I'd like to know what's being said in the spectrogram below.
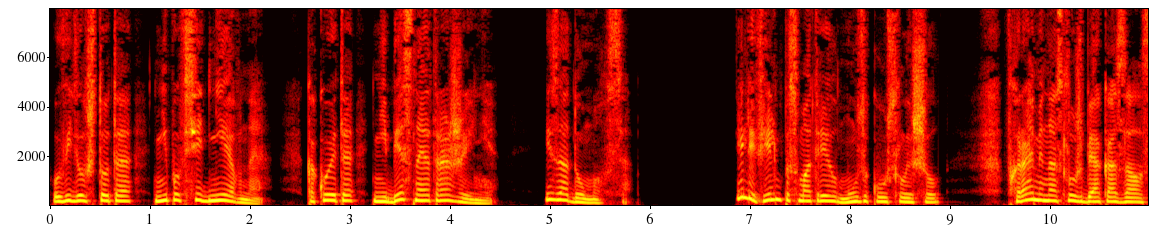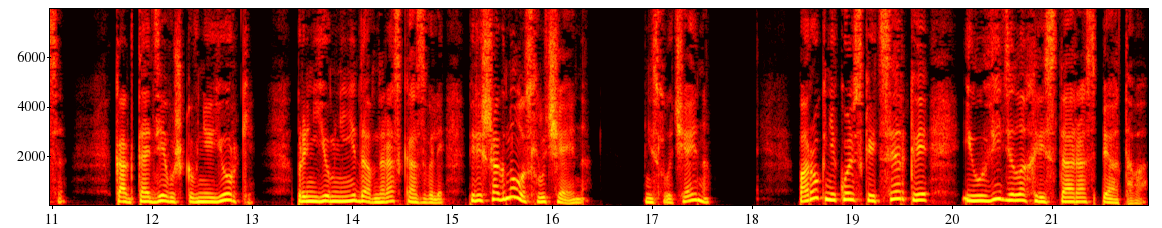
увидел что-то неповседневное, какое-то небесное отражение, и задумался. Или фильм посмотрел, музыку услышал – в храме на службе оказался. Как та девушка в Нью-Йорке, про нее мне недавно рассказывали, перешагнула случайно. Не случайно? Порог Никольской церкви и увидела Христа распятого.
